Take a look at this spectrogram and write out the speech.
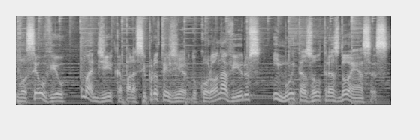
Você ouviu uma dica para se proteger do coronavírus e muitas outras doenças.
